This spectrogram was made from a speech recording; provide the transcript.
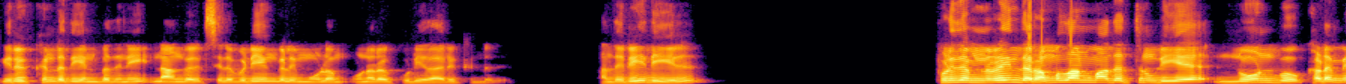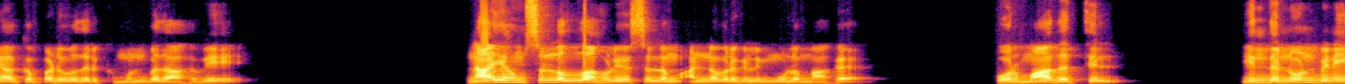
இருக்கின்றது என்பதனை நாங்கள் சில விடயங்களின் மூலம் உணரக்கூடியதாக இருக்கின்றது. அந்த ரீதியில் புனிதம் நிறைந்த ரமலான் மாதத்தினுடைய நோன்பு கடமையாக்கப்படுவதற்கு முன்பதாகவே நாயகம் சொல்லல்லாஹ் செல்லும் அன்னவர்களின் மூலமாக ஒரு மாதத்தில் இந்த நோன்பினை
